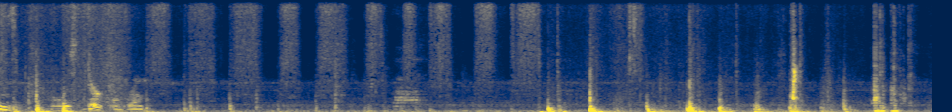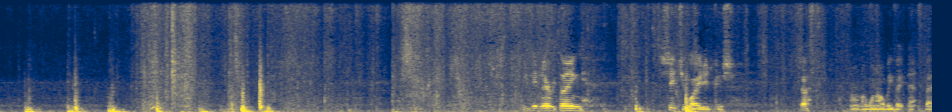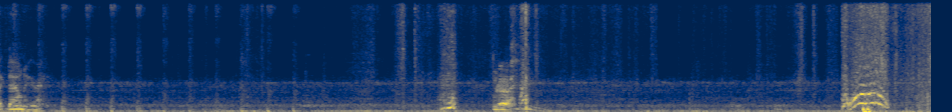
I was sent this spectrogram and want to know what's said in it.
All this dirt come from? Getting everything situated because uh, I don't know when I'll be back, da- back down here.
